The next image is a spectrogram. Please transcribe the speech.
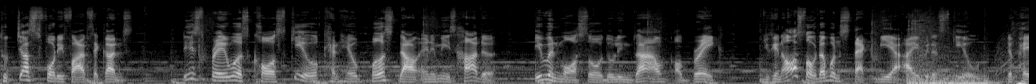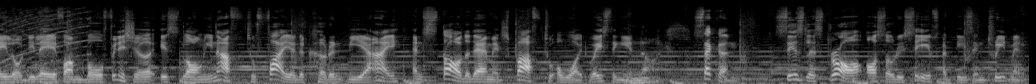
to just 45 seconds. This Braver's core skill can help burst down enemies harder, even more so during down or break. You can also double stack BAI with a skill. The payload delay from bow finisher is long enough to fire the current BAI and store the damage buff to avoid wasting it. Nice. Second, Ceaseless Draw also receives a decent treatment.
